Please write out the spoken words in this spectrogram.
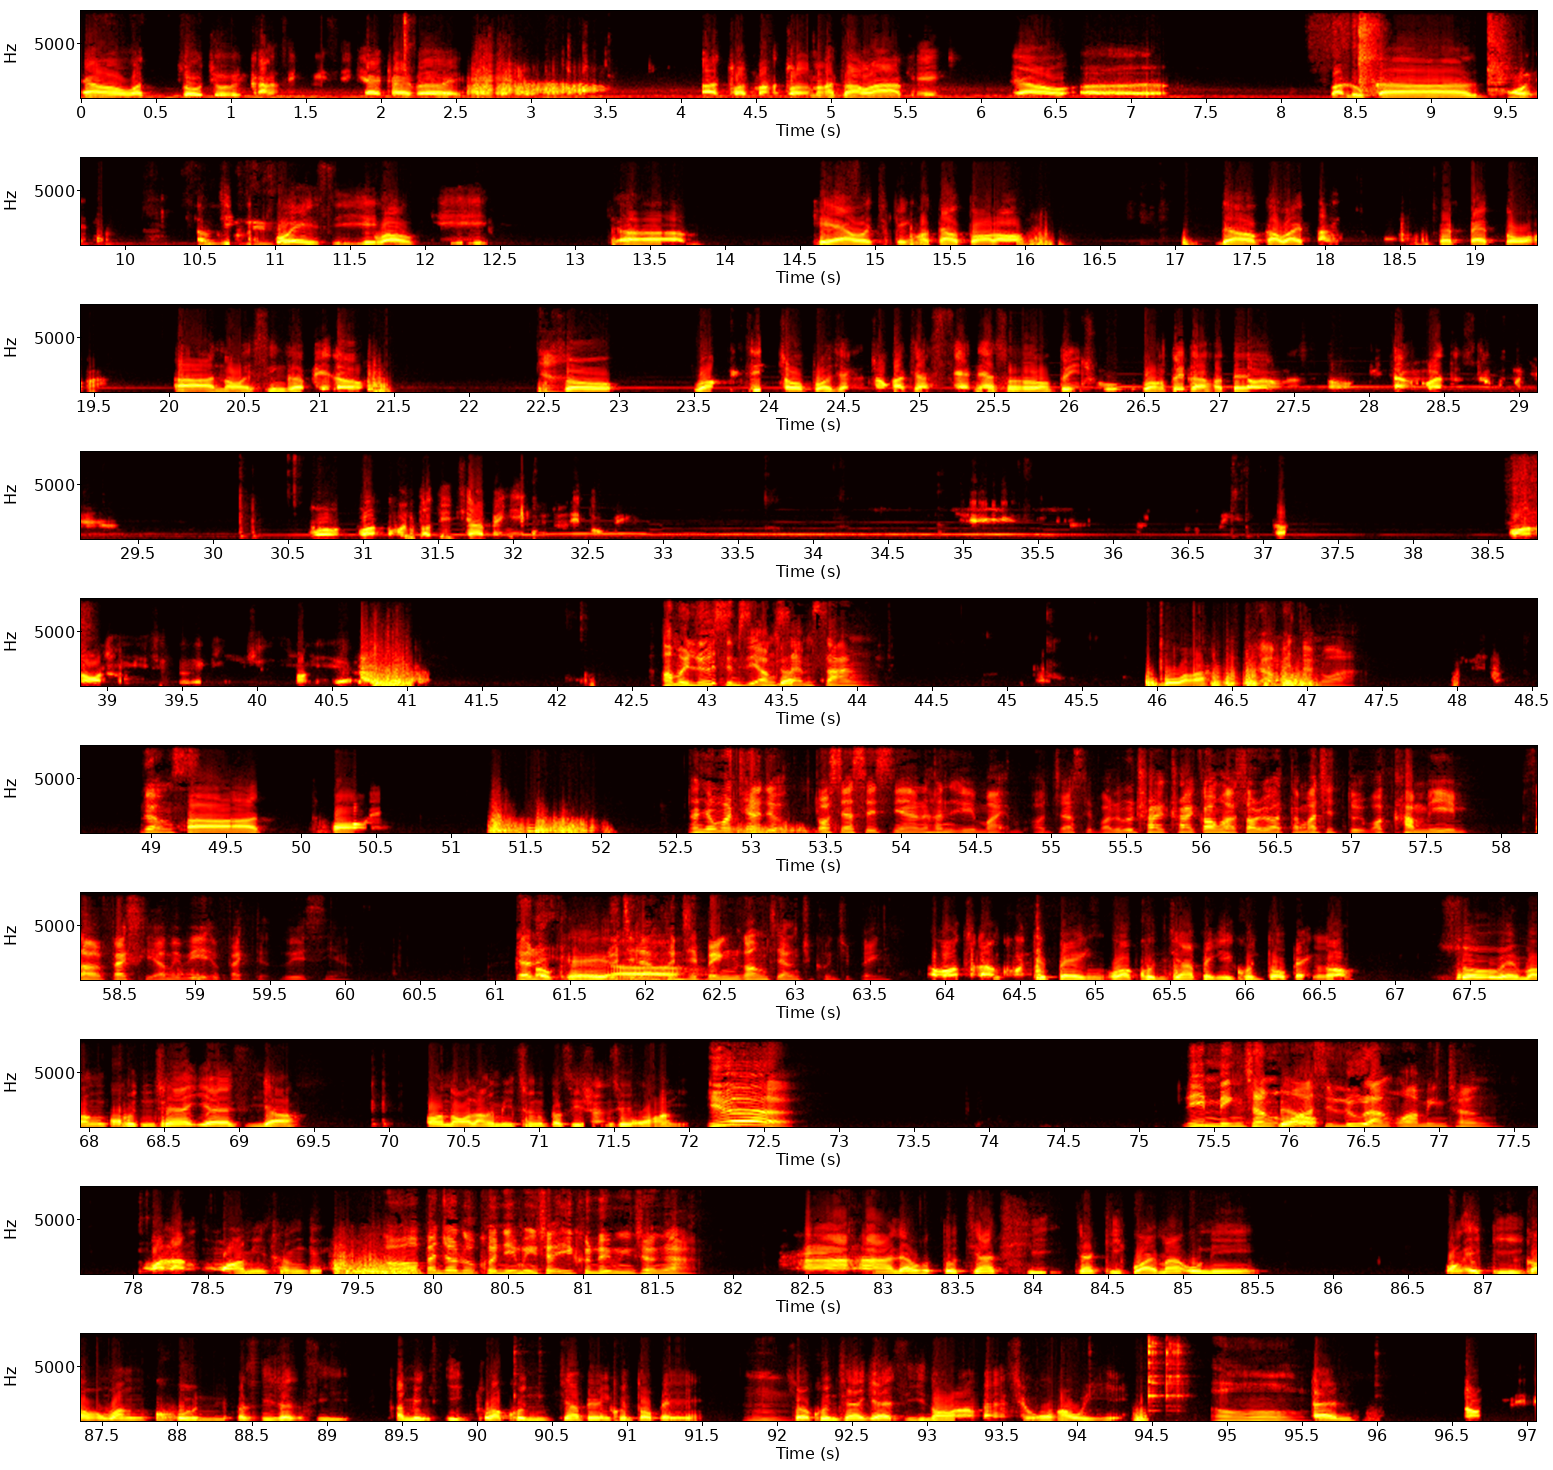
然后我做咗工程几时嘅 driver 嚟，啊转马转马走啦，OK，然后诶，马路嘅每甚至每时我有去诶 KL 一间学校住咯，然后教我当嘅白度啊，啊内线嘅白咯，so 我自己做 project 做到只成日，所以我对厝，我对个 hotel 哦，遇到我都想困嘅。 我我困到啲车病，伊困到啲毒病。我攞以前嗰啲嘢。我咪你是唔是用 Samsung？冇啊。你用咩电话？你用啊，我。那我听到多声细声，肯定咪 adjust 吧？你 try try 讲下，sorry 我头先一对我冚面 sound effects 而家 maybe affected 呢啲声。有 你 OK 你一人困一边，讲一人就困一边。我一人困一边，我困正边，伊困多边哦。所以望困正也是啊，我两人名称不是算是换。耶！你名称换是女人换名称，我人换名称嘅。哦，变做你困你名称，伊困你名称啊。哈哈，了都真奇真奇怪嘛，有呢，我会记讲我困不是算是。，I mean 伊我困正边困多边，嗯，所以困正嘅时攞人变少我位嘅。哦，and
